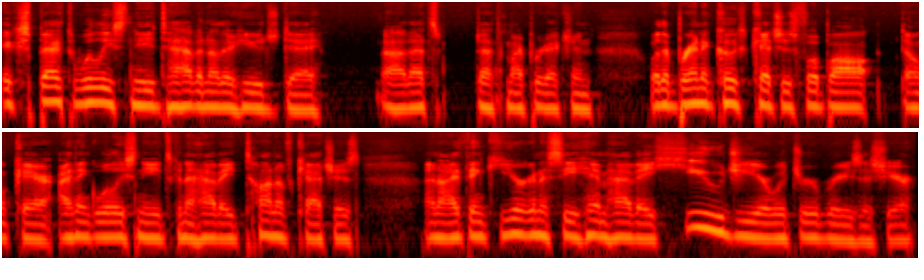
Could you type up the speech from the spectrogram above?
expect Willie Snead to have another huge day. Uh, that's that's my prediction. Whether Brandin Cooks catches football, don't care. I think Willie Snead's going to have a ton of catches, and I think you're going to see him have a huge year with Drew Brees this year.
